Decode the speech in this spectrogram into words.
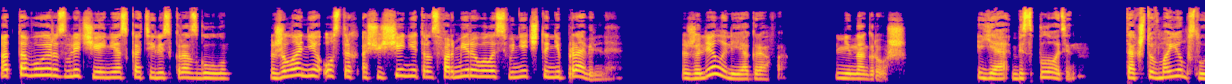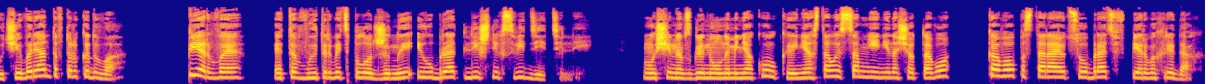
Оттого и развлечения скатились к разгулу. Желание острых ощущений трансформировалось в нечто неправильное. Жалела ли я графа? Не на грош. Я бесплоден. Так что в моем случае вариантов только два. Первое — это вытравить плод жены и убрать лишних свидетелей. Мужчина взглянул на меня колко, и не осталось сомнений насчет того, кого постараются убрать в первых рядах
